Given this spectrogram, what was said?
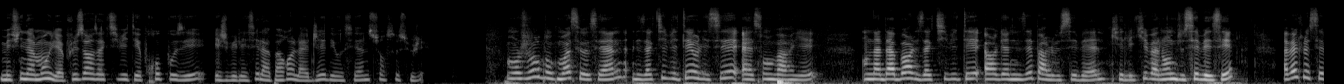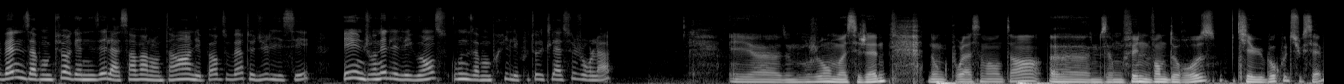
Mais finalement, il y a plusieurs activités proposées et je vais laisser la parole à Jed et Océane sur ce sujet. Bonjour, donc moi c'est Océane. Les activités au lycée, elles sont variées. On a d'abord les activités organisées par le CVL, qui est l'équivalent du CVC. Avec le CVL, nous avons pu organiser la Saint-Valentin, les portes ouvertes du lycée et une journée de l'élégance où nous avons pris les photos de classe ce jour-là. Et euh, donc bonjour, moi c'est Jed. Donc pour la Saint-Valentin, euh, nous avons fait une vente de roses qui a eu beaucoup de succès,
